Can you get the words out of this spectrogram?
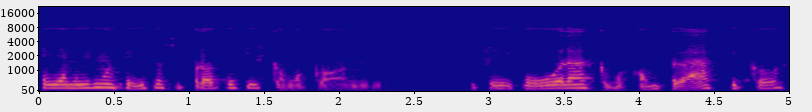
ella misma se hizo su prótesis como con figuras, como con plástico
